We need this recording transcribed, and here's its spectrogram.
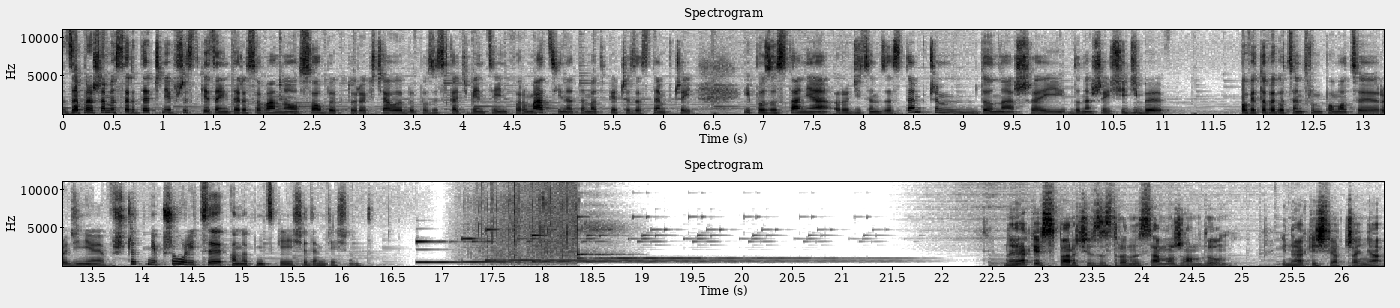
Zapraszamy serdecznie wszystkie zainteresowane osoby, które chciałyby pozyskać więcej informacji na temat pieczy zastępczej i pozostania rodzicem zastępczym do naszej, do naszej siedziby Powiatowego Centrum Pomocy Rodzinie w Szczytnie przy ulicy Konopnickiej 70. Na jakie wsparcie ze strony samorządu i na jakie świadczenia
